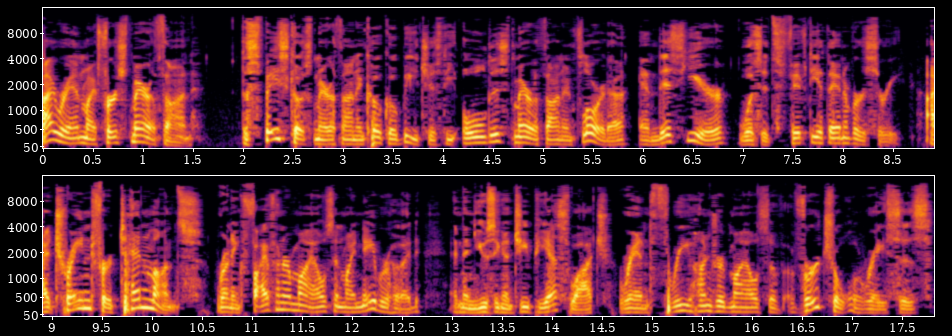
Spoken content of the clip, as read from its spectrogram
I ran my first marathon. The Space Coast Marathon in Cocoa Beach is the oldest marathon in Florida, and this year was its 50th anniversary. I trained for 10 months, running 500 miles in my neighborhood, and then using a GPS watch, ran 300 miles of virtual races,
